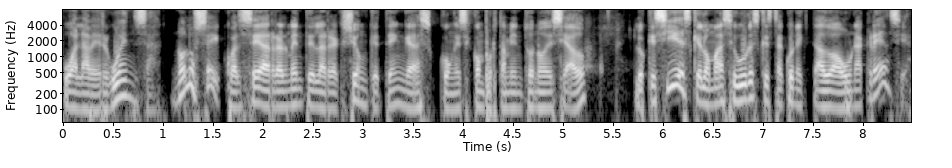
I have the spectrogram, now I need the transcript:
o a la vergüenza? No lo sé cuál sea realmente la reacción que tengas con ese comportamiento no deseado. Lo que sí es que lo más seguro es que está conectado a una creencia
